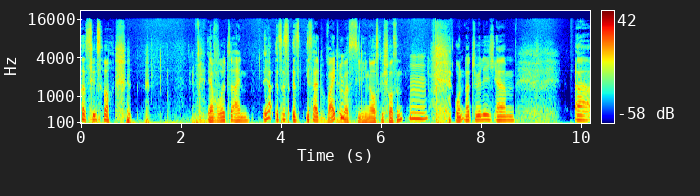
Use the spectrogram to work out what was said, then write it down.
das ist so. Er wollte ein, ja, es ist, es ist halt weit übers Ziel hinausgeschossen. Mhm. Und natürlich ähm, äh,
